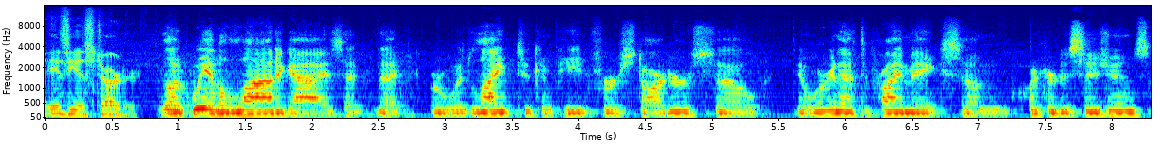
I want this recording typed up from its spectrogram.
is he a starter? Look, we have a lot of guys that, that would like to compete for starters. So, you know, we're going to have to probably make some quicker decisions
